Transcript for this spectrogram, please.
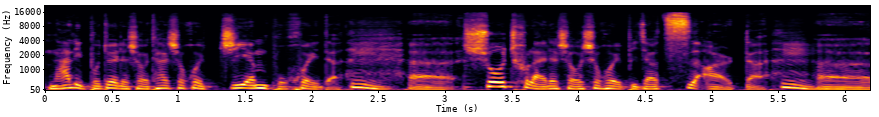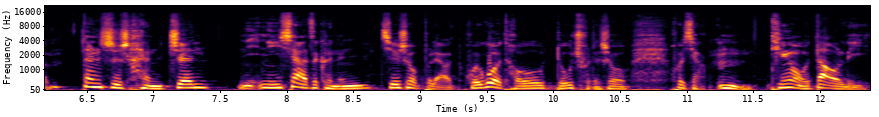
哪里不对的时候，他是会直言不讳的，嗯，呃，说出来的时候是会比较刺耳的，嗯。呃，但是很真，你你一下子可能接受不了，回过头独处的时候会想，嗯，挺有道理。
